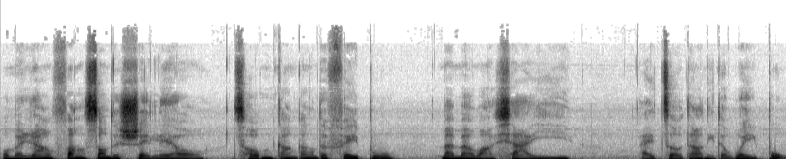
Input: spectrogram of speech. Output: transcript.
我们让放松的水流从刚刚的肺部慢慢往下移，来走到你的胃部。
